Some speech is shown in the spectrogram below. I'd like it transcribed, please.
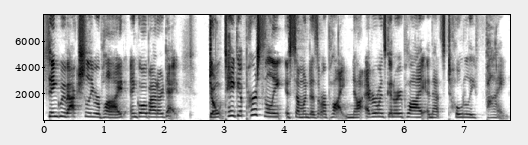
think we've actually replied, and go about our day. Don't take it personally if someone doesn't reply. Not everyone's going to reply, and that's totally fine.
